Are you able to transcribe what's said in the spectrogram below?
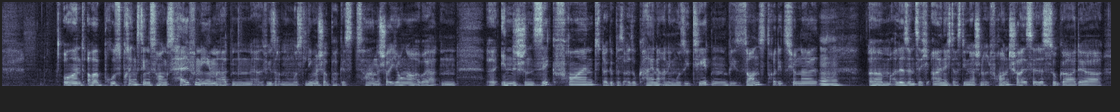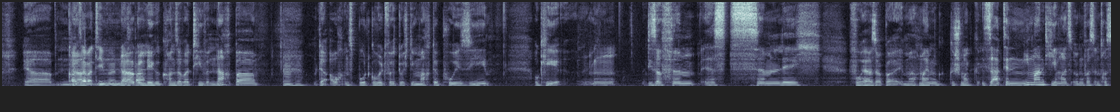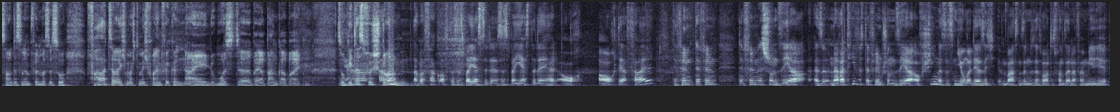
Und aber Bruce Springsteen-Songs helfen ihm. Er hat einen, also wie gesagt, ein muslimischer, pakistanischer Junge, aber er hat einen äh, indischen Sikh-Freund. Da gibt es also keine Animositäten wie sonst traditionell. Mhm. Ähm, alle sind sich einig, dass die National Front scheiße ist. Sogar der eher Konservative nörgelige konservative Nachbar, der auch ins Boot geholt wird durch die Macht der Poesie. Okay, dieser Film ist ziemlich vorhersagbar. Nach meinem Geschmack sagte niemand jemals irgendwas Interessantes in dem Film. Es ist so, Vater, ich möchte mich frei entwickeln. Nein, du musst äh, bei der Bank arbeiten. So geht das für Stunden. Aber, aber fuck off, das ist bei Yesterday, das ist bei Yesterday halt auch, auch der Fall. Der Film, der Film, der Film ist schon sehr, also narrativ ist der Film schon sehr auf Schienen. Das ist ein Junge, der sich im wahrsten Sinne des Wortes von seiner Familie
